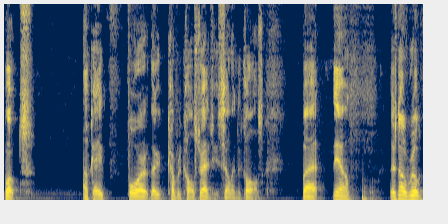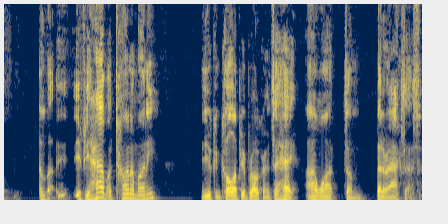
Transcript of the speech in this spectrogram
quotes, okay, for the covered call strategy, selling the calls. But, you know, there's no real, if you have a ton of money, you can call up your broker and say, hey, I want some better access.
